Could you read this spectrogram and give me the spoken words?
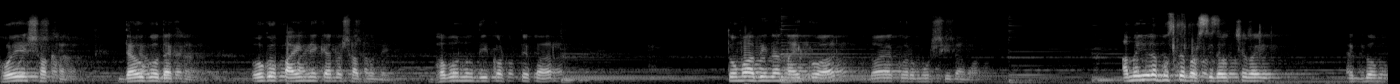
হয়ে সখা, দেও গো দেখা। ওগো, পাইনে কেন সাধনে? ভব নদী করতে পার। তোমা বিনা নাইকো আর, দয়া কর মুর্শিদ আমার। আমি যেটা বুঝতে পারছি, এটা হচ্ছে ভাই, একদম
